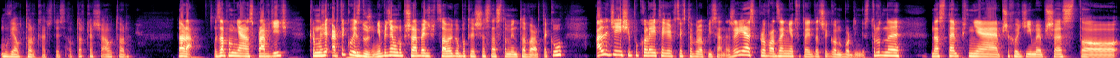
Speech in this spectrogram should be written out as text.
Mówi autorka, czy to jest autorka, czy autor. Dobra, Zapomniałem sprawdzić. W każdym razie artykuł jest duży. Nie będziemy go przerabiać całego, bo to jest 16-minutowy artykuł, ale dzieje się po kolei tak, jak tutaj w tabeli opisane, że jest prowadzenie tutaj, dlaczego onboarding jest trudny. Następnie przechodzimy przez to,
